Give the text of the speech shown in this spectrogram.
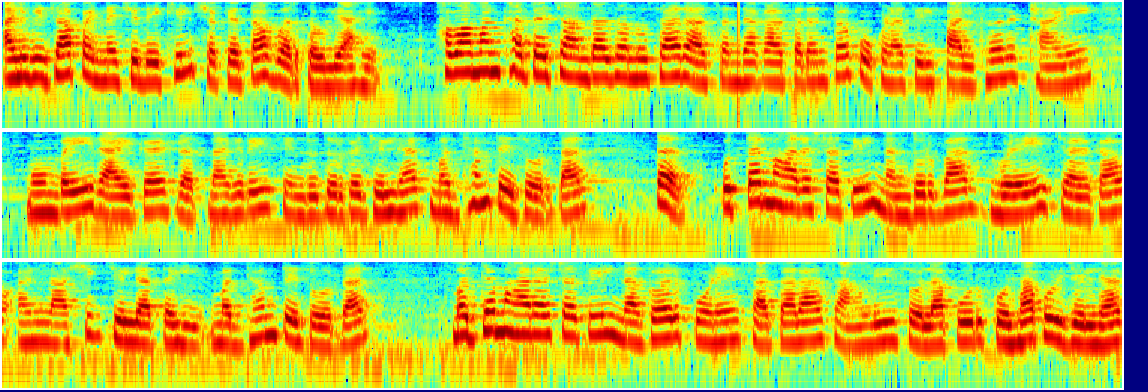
आणि विजा पडण्याची देखील शक्यता वर्तवली आहे. हवामान खात्याच्या अंदाजानुसार आज संध्याकाळपर्यंत कोकणातील पालघर ठाणे मुंबई रायगड रत्नागिरी सिंधुदुर्ग जिल्ह्यात मध्यम ते जोरदार तर उत्तर महाराष्ट्रातील नंदुरबार धुळे जळगाव आणि नाशिक जिल्ह्यातही मध्यम ते जोरदार. मध्य महाराष्ट्रातील नगर पुणे सातारा सांगली सोलापूर कोल्हापूर जिल्ह्यात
